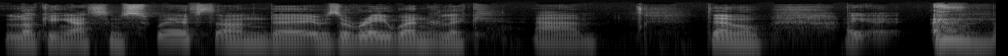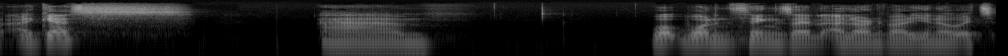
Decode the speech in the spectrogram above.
looking at some Swift, and uh, it was a Ray Wenderlich um, demo. I I guess um, what one of the things I, I learned about you know it's,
